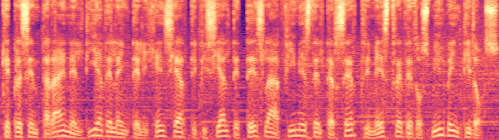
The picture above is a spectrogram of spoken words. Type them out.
que presentará en el Día de la Inteligencia Artificial de Tesla a fines del tercer trimestre de 2022.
